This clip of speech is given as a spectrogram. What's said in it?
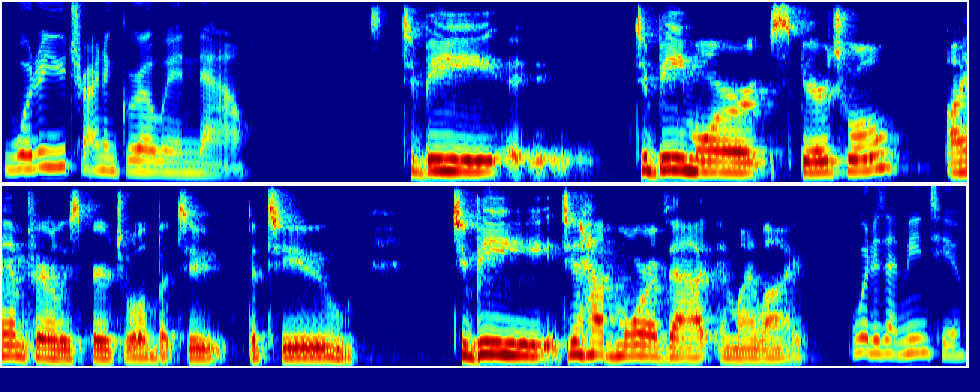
What are you trying to grow in now? To be to be more spiritual I am fairly spiritual, but to but to to be to have more of that in my life. What does that mean to you?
